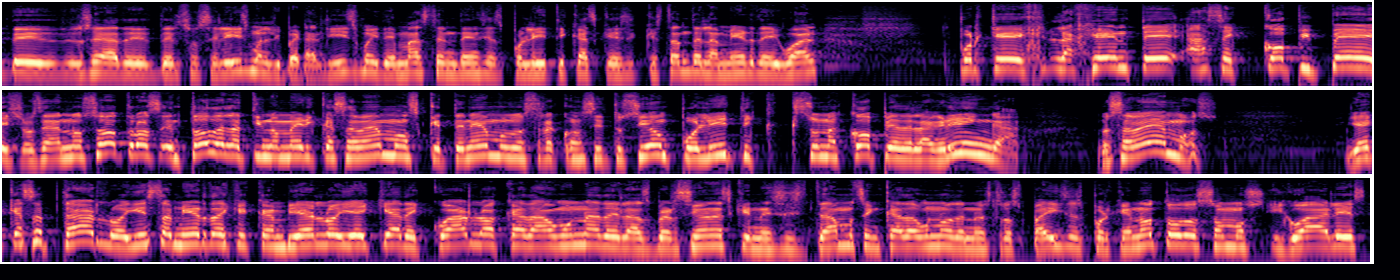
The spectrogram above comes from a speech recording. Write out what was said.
de, o sea, de- del socialismo, el liberalismo y demás tendencias políticas que, que están de la mierda igual, porque la gente hace copy-paste. O sea, nosotros en toda Latinoamérica sabemos que tenemos nuestra constitución política, que es una copia de la gringa. Lo sabemos. Y hay que aceptarlo. Y esta mierda hay que cambiarlo y hay que adecuarlo a cada una de las versiones que necesitamos en cada uno de nuestros países. Porque no todos somos iguales,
